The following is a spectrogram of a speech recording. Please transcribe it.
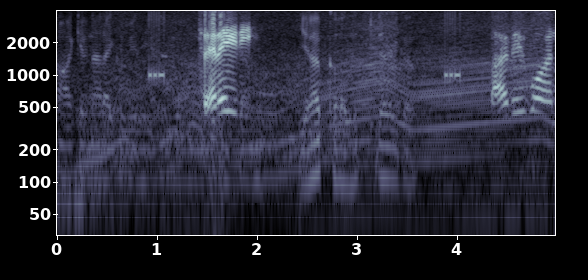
Oh, I cannot activate these. 1080, Yep, call it. There you go. 581.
